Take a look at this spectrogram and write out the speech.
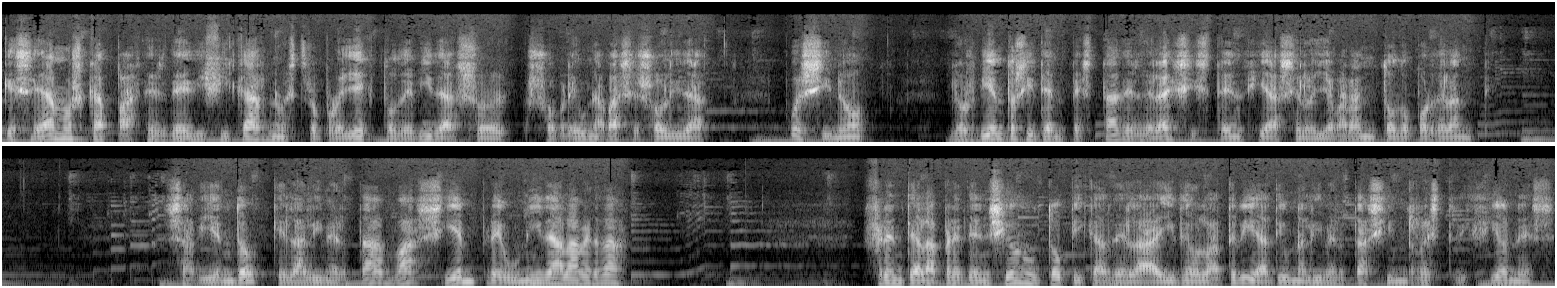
Que seamos capaces de edificar nuestro proyecto de vida sobre una base sólida, pues si no, los vientos y tempestades de la existencia se lo llevarán todo por delante, sabiendo que la libertad va siempre unida a la verdad. Frente a la pretensión utópica de la idolatría de una libertad sin restricciones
